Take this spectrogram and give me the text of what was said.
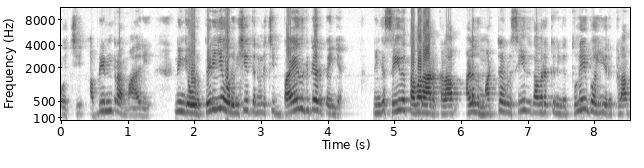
போச்சு அப்படின்ற மாதிரி நீங்கள் ஒரு பெரிய ஒரு விஷயத்தை நினச்சி பயந்துகிட்டே இருப்பீங்க. நீங்கள் செய்த தவறாக இருக்கலாம் அல்லது மற்றவர்கள் செய்த தவறுக்கு நீங்கள் துணை போகி இருக்கலாம்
